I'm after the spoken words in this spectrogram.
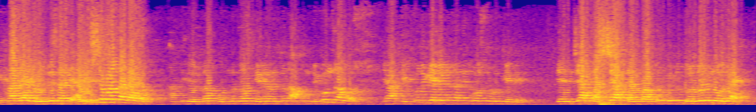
एखाद्या योजनेसाठी आयुष्यभर टाकावं आणि ती योजना पूर्णत्वास केल्यानंतर आपण निघून जावं. या टिकून गेलेले त्यांनी दोष सोडून गेले. त्यांच्या पश्चात त्या मी तो दुर्दैवी नोंद आहे.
